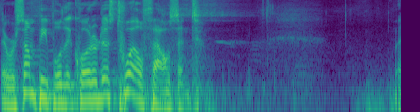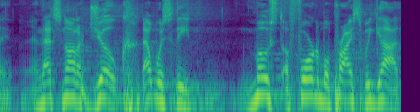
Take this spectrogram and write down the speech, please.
There were some people that quoted us 12,000. And that's not a joke. That was the most affordable price we got.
